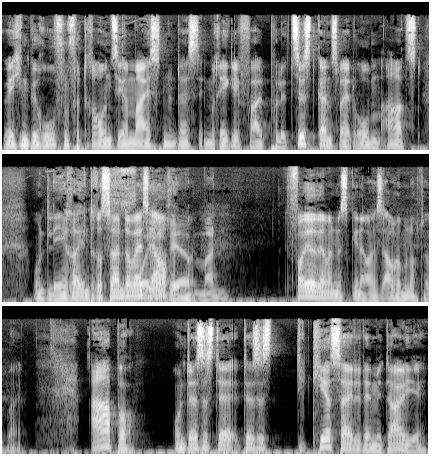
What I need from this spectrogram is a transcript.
welchen Berufen vertrauen Sie am meisten? Und da ist im Regelfall Polizist ganz weit oben, Arzt und Lehrer interessanterweise auch immer. Feuerwehrmann. Feuerwehrmann ist genau, ist auch immer noch dabei. Aber, und das ist der, das ist die Kehrseite der Medaille.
